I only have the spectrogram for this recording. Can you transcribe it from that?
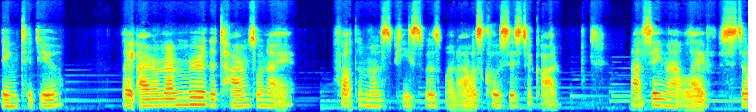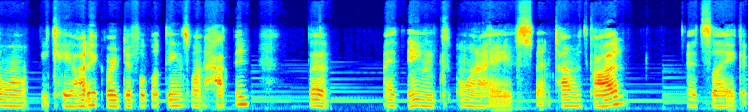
thing to do. Like, I remember the times when I felt the most peace was when I was closest to God. Not saying that life still won't be chaotic or difficult things won't happen, but I think when I've spent time with God, it's like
